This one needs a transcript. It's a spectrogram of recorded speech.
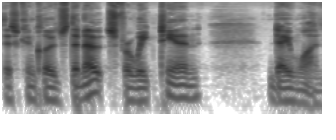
This concludes the notes for week 10, day 1.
